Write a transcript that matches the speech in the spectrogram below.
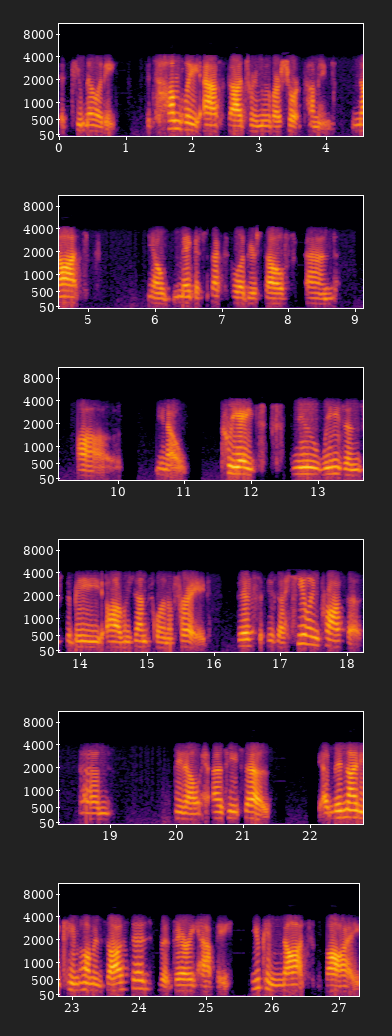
it's humility. It's humbly ask God to remove our shortcomings not, you know, make a spectacle of yourself and, uh, you know, create new reasons to be uh, resentful and afraid. This is a healing process. And, you know, as he says, at midnight he came home exhausted but very happy. You cannot buy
